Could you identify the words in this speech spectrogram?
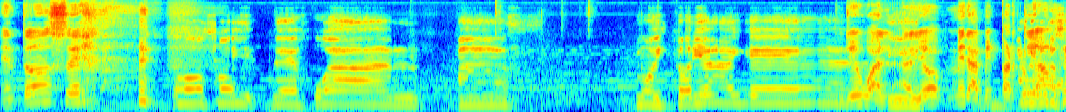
Entonces, yo soy de jugar más como historia que. yo igual, y- yo, mira, mis partidas,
